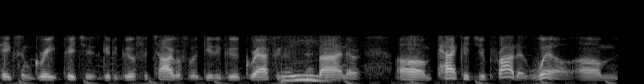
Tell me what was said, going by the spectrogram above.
take some great pictures, get a good photographer, get a good graphic designer, um, package your product well, um,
